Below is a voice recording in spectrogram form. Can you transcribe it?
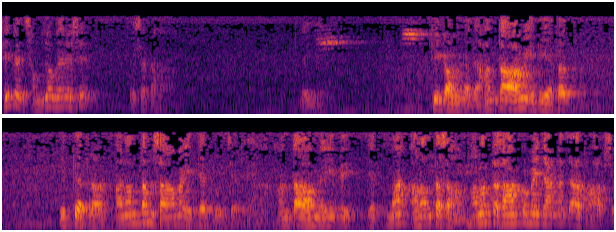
ठीक है, समझो मेरे से। ऐसा कहा। यही टीका में कहते हंता हम इत्यत्र अनंतम साम इत्यत्र उच्चते हैं हंता हम इतना अनंत शाम अनंत शाम को मैं जानना चाहता हूँ आपसे।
